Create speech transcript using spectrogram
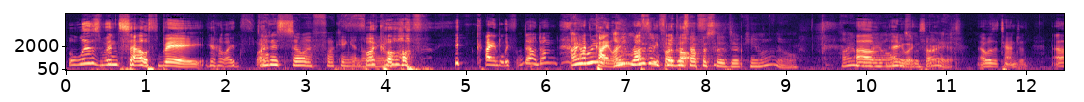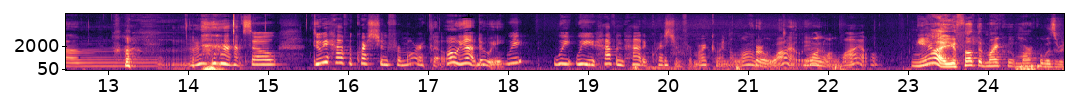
Lisbon South Bay. You're like fuck, That is so fucking annoying. fuck off. kindly no don't I not really, kindly, I'm roughly living for fuck this off. episode of Kimono. I'm, Um, almost anyway, sorry. That was a tangent. Um, So, do we have a question for Marco? oh yeah, do we? We we we haven't had a question for Marco in a long For a long while, time. yeah. long long while. Yeah, you thought that Marco, Marco was, re-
